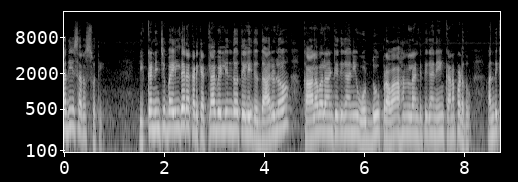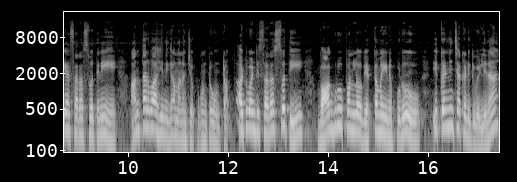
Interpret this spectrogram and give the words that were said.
అది సరస్వతి. ఇక్కడి నుంచి బయలుదేరి అక్కడికి ఎట్లా వెళ్ళిందో తెలియదు దారిలో కాలవ లాంటిది కానీ ఒడ్డు ప్రవాహం లాంటిది కానీ ఏం కనపడదు. అందుకే సరస్వతిని అంతర్వాహినిగా మనం చెప్పుకుంటూ ఉంటాం. అటువంటి సరస్వతి వాగ్రూపంలో వ్యక్తమైనప్పుడు ఇక్కడి నుంచి అక్కడికి వెళ్ళినా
